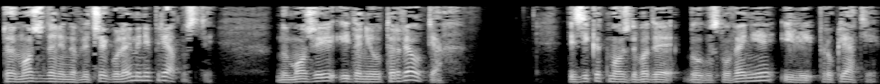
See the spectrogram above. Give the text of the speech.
Той може да ни навлече големи неприятности, но може и да ни отърве от тях. Езикът може да бъде благословение или проклятие.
